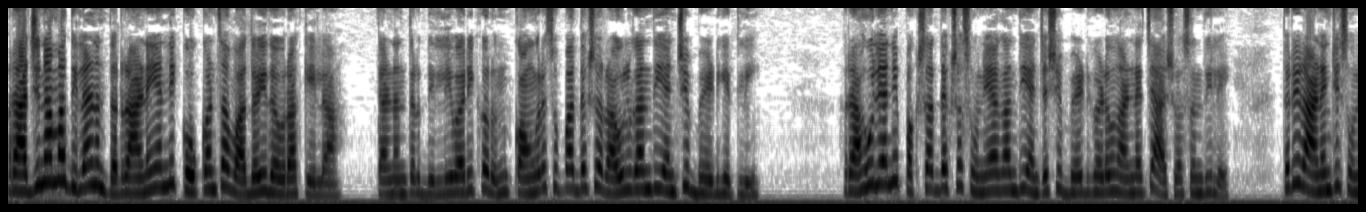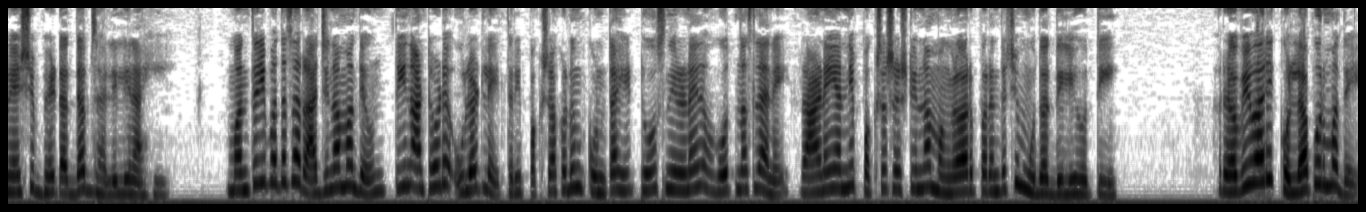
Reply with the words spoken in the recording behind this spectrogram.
राजीनामा दिल्यानंतर राणे यांनी कोकणचा वादळी दौरा केला. त्यानंतर दिल्लीवारी करून काँग्रेस उपाध्यक्ष राहुल गांधी यांची भेट घेतली. राहुल यांनी पक्षाध्यक्ष सोनिया गांधी यांच्याशी भेट घडवून आणण्याचे आश्वासन दिले तरी राणेंची सोनियाशी भेट अद्याप झालेली नाही. मंत्रिपदाचा राजीनामा देऊन तीन आठवडे उलटले तरी पक्षाकडून कोणताही ठोस निर्णय होत नसल्याने राणे यांनी पक्षश्रेष्ठींना मंगळवारपर्यंतची मुदत दिली होती. रविवारी कोल्हापूरमध्ये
